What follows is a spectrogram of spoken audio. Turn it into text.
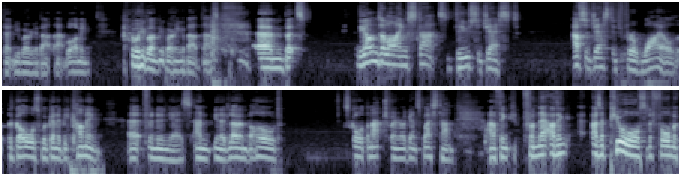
Don't you worry about that. Well, I mean, we won't be worrying about that. Um, but the underlying stats do suggest, have suggested for a while that the goals were going to be coming uh, for Nunez. And, you know, lo and behold, scored the match winner against West Ham. And I think from there, I think as a pure sort of form of,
